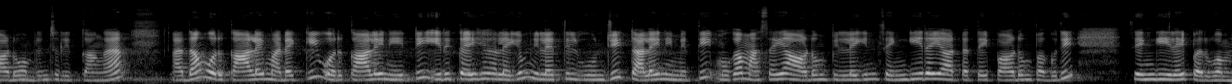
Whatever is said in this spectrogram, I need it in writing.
ஆடும் அப்படின்னு சொல்லியிருக்காங்க. அதான் ஒரு காலை மடக்கி ஒரு காலை நீட்டி இரு கைகளையும் நிலத்தில் ஊன்றி தலை நிமிர்த்தி முகம் அசைய ஆடும் பிள்ளையின் செங்கீரை ஆட்டத்தை பாடும் பகுதி செங்கீரை பருவம்.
